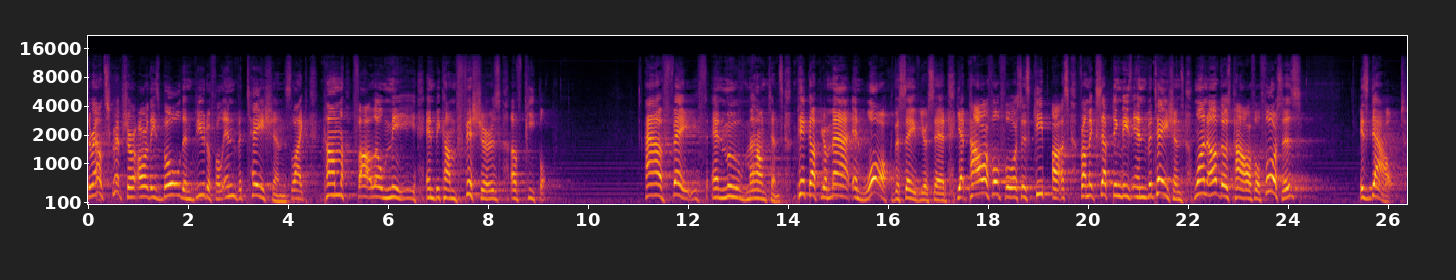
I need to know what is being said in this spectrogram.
Throughout Scripture are these bold and beautiful invitations like, Come follow me and become fishers of people. Have faith and move mountains. Pick up your mat and walk, the Savior said. Yet powerful forces keep us from accepting these invitations. One of those powerful forces is doubt.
